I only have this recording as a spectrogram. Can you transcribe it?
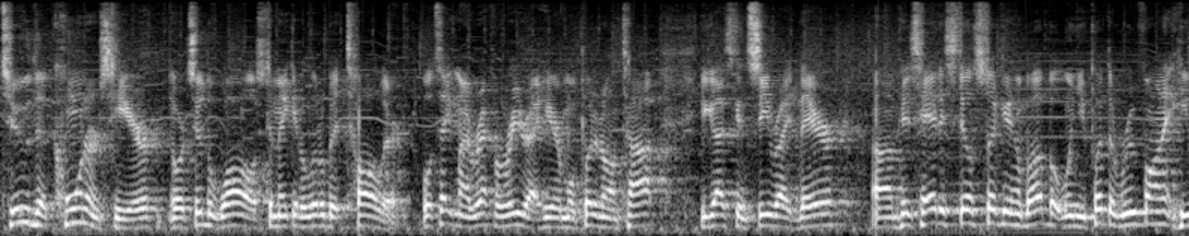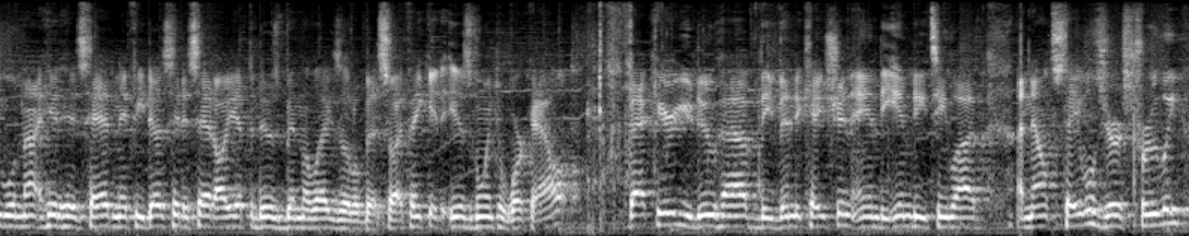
to the corners here, or to the walls to make it a little bit taller. We'll take my referee right here and we'll put it on top. You guys can see right there. Um, his head is still sticking above, but when you put the roof on it, he will not hit his head, and if he does hit his head, all you have to do is bend the legs a little bit. So I think it is going to work out. Back here, you do have the Vindication and the MDT Live announce tables. Yours truly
